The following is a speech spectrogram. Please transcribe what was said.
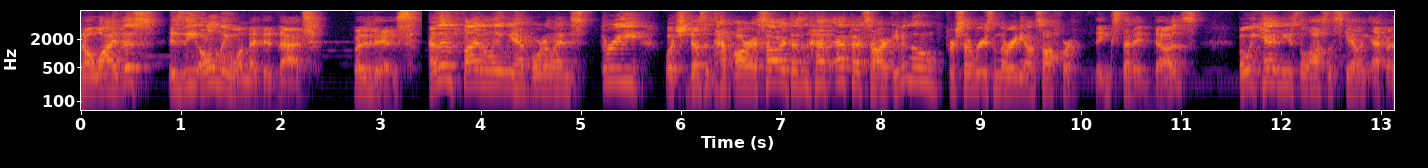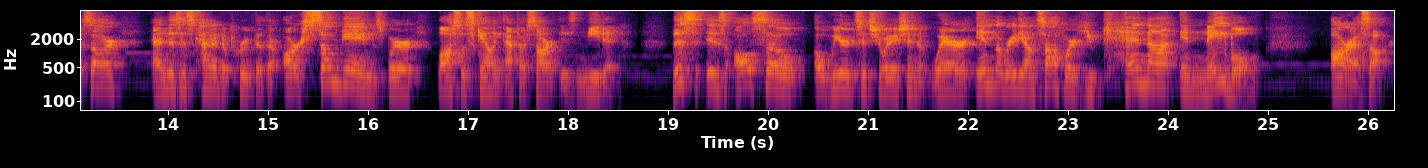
know why this is the only one that did that, but it is. And then finally, we have Borderlands 3, which doesn't have RSR, doesn't have FSR, even though for some reason the Radeon software thinks that it does. But we can use the lossless scaling FSR, and this is kind of to prove that there are some games where lossless scaling FSR is needed. This is also a weird situation where in the Radeon software, you cannot enable RSR.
